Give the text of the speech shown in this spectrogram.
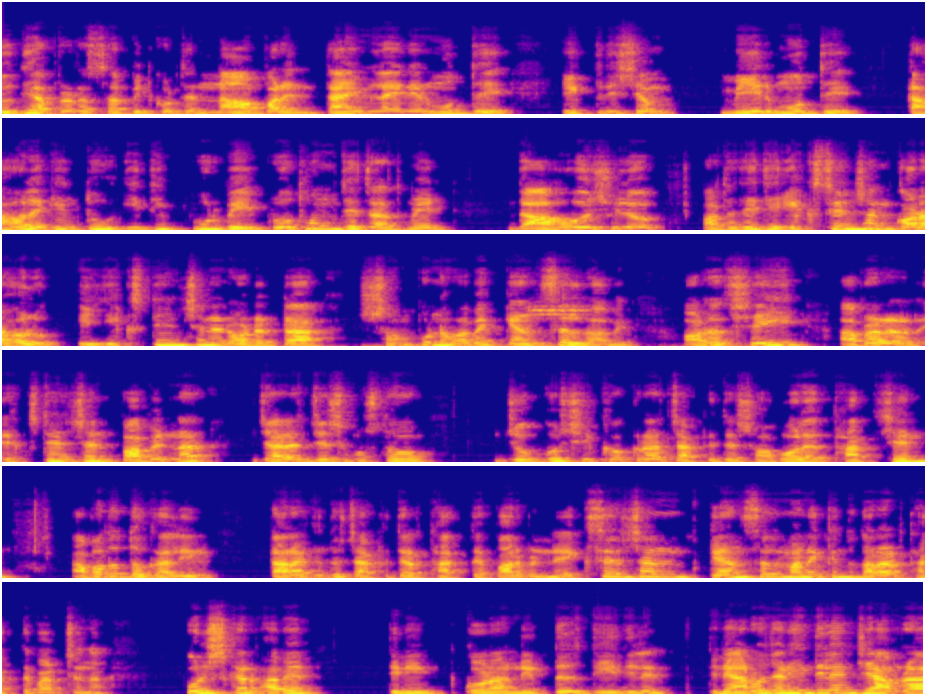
যদি আপনারা সাবমিট করতে না পারেন টাইম লাইনের মধ্যে একত্রিশে মের মধ্যে, তাহলে কিন্তু ইতিপূর্বে প্রথম যে জাজমেন্ট দেওয়া হয়েছিল, অর্থাৎ এই যে এক্সটেনশন করা হলো, এই এক্সটেনশনের অর্ডারটা সম্পূর্ণভাবে ক্যান্সেল হবে। অর্থাৎ সেই আপনারা এক্সটেনশন পাবেন না, যারা যে সমস্ত যোগ্য শিক্ষকরা চাকরিতে সফলে থাকছেন, আপাততকালীন তারা কিন্তু চাকরিতে আর থাকতে পারবেন না। এক্সটেনশন ক্যান্সেল মানে কিন্তু তারা আর থাকতে পারছে না। পরিষ্কারভাবে তিনি কড়া নির্দেশ দিয়ে দিলেন। তিনি আরও জানিয়ে দিলেন যে, আমরা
